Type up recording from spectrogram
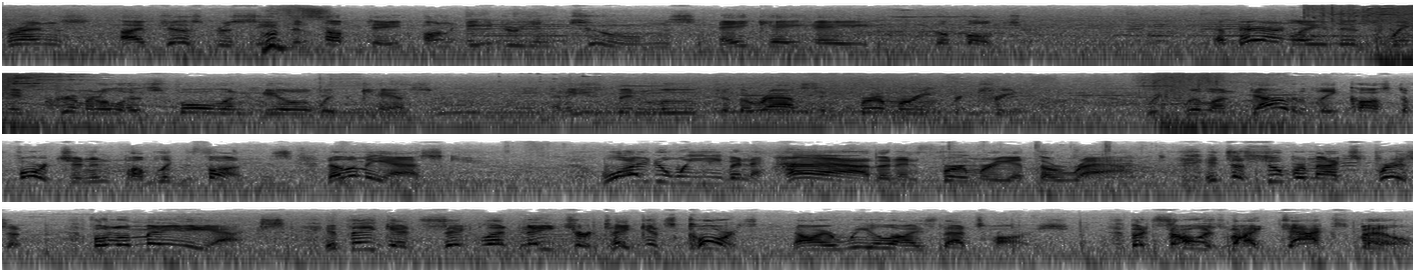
Friends, I've just received an update on Adrian Toombs, aka the Vulture. Apparently, this winged criminal has fallen ill with cancer, he's been moved to the Raft's infirmary for treatment, which will undoubtedly cost a fortune in public funds. Now, let me ask you, why do we even have an infirmary at the Raft? It's a supermax prison, full of maniacs. If they get sick, let nature take its course. Now, I realize that's harsh, but so is my tax bill.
